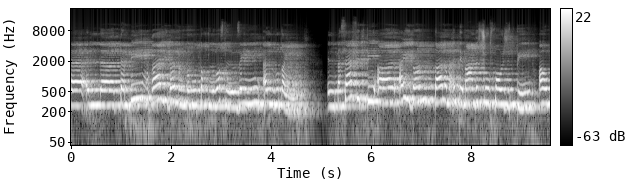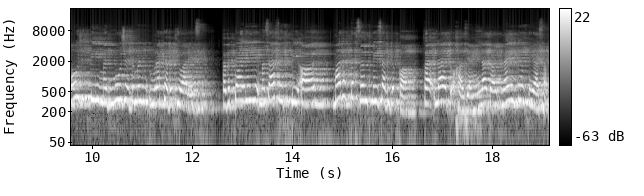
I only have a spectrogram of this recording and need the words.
آه التنبيه غالبا من منطقة الوصل الأذيني البطيني المسافة PR أيضا طالما أنت ما عم تشوف موجة P أو موجة P مدموجة ضمن مركب S فبالتالي مسافة PR ما رح تحسن تقيسها بدقة فلا تؤخذ يعني لا لا يمكن قياسها.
